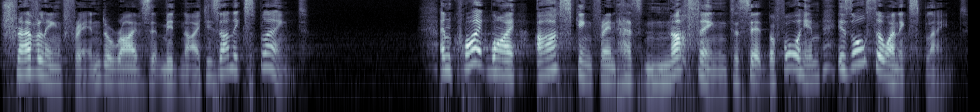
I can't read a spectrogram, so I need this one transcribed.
traveling friend arrives at midnight is unexplained. And quite why asking friend has nothing to set before him is also unexplained.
